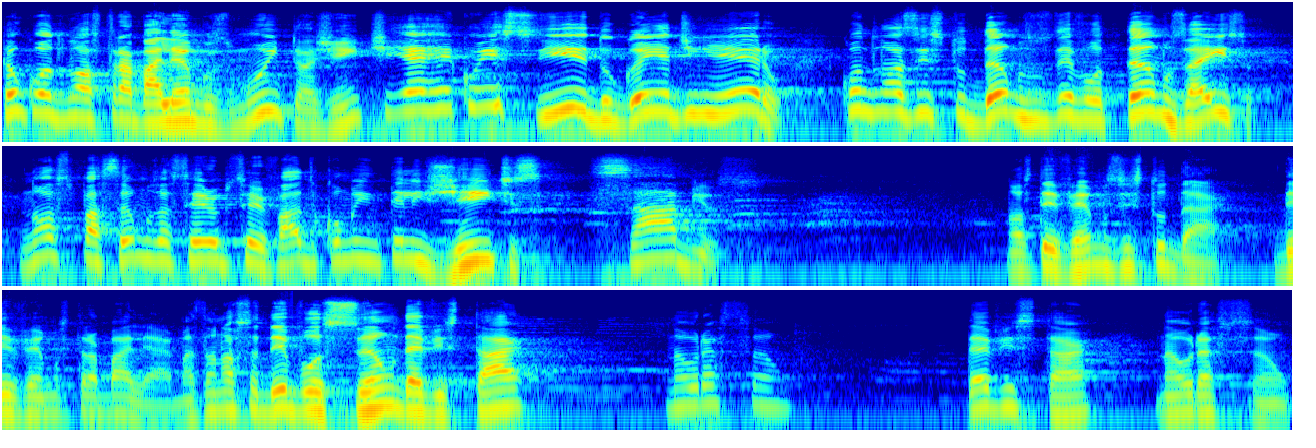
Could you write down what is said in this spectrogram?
Então, quando nós trabalhamos muito, a gente é reconhecido, ganha dinheiro. Quando nós estudamos, nos devotamos a isso, nós passamos a ser observados como inteligentes, sábios. Nós devemos estudar, devemos trabalhar, mas a nossa devoção deve estar na oração. Deve estar na oração.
